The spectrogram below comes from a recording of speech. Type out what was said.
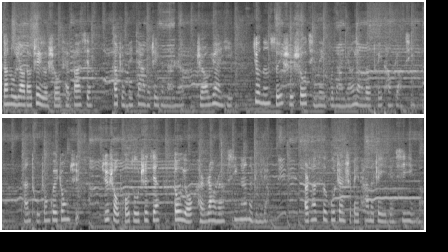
甘露要到这个时候才发现。她准备嫁的这个男人，只要愿意，就能随时收起那副懒洋洋的颓唐表情，谈吐中规中矩，举手投足之间都有很让人心安的力量。而他似乎正是被他的这一点吸引了。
